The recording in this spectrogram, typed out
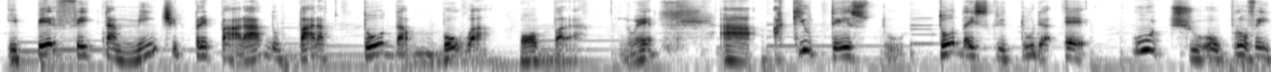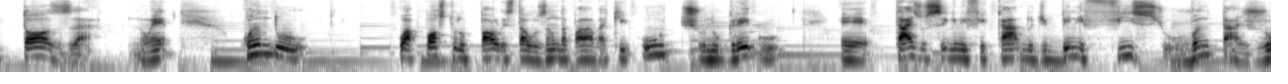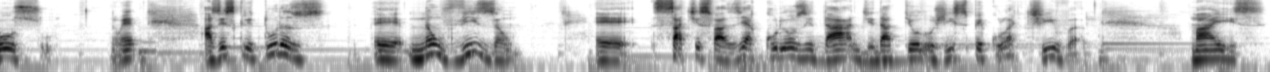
e perfeitamente preparado para toda boa obra, não é? Ah, aqui o texto, toda a escritura é útil ou proveitosa, não é? Quando o apóstolo Paulo está usando a palavra aqui útil no grego, é, traz o significado de benefício, vantajoso, não é? As escrituras é, não visam é, satisfazer a curiosidade da teologia especulativa, mas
